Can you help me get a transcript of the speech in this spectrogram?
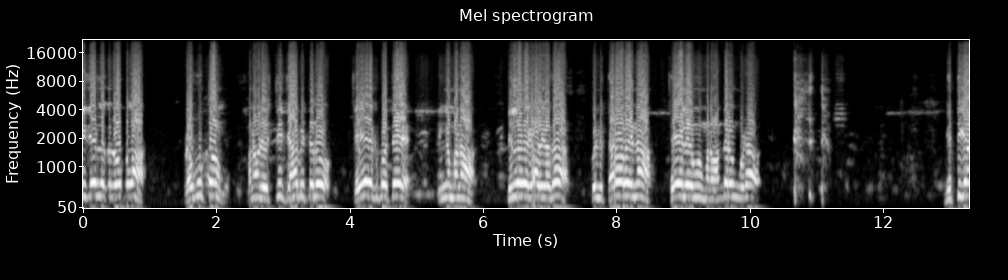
ఐదేళ్ళకు లోపల ప్రభుత్వం మనం ఎస్టీ జాబితాలు చేయలేకపోతే ఇంకా మన పిల్లలు కాదు కదా కొన్ని తరాలైనా చేయలేము. మనం అందరం కూడా గట్టిగా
